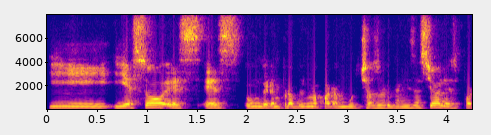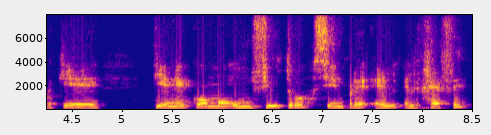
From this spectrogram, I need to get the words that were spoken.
Y, eso es, es, un gran problema para muchas organizaciones porque tiene como un filtro siempre el, el jefe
